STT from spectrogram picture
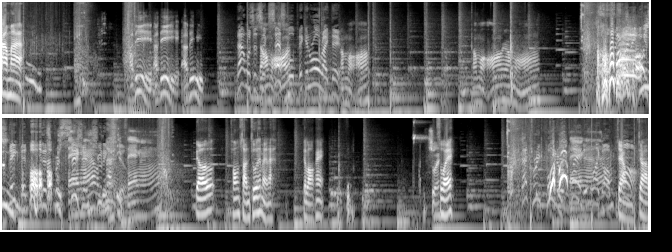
ตามมาอะเอาดิเอาดิเอาดิ That was a Come on. successful pick and roll right there. เอาหมอ เอาหมอเอาหมอ Making a statement with his ติดแดง precision นะ shooting ติด skill. แดงนะเดี๋ยวทอมสันช่วยให้หน่อยนะ จะลองให้ สวย สวย That three-pointer landed like a แจ่ม bomb. จัด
